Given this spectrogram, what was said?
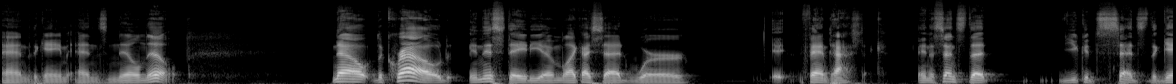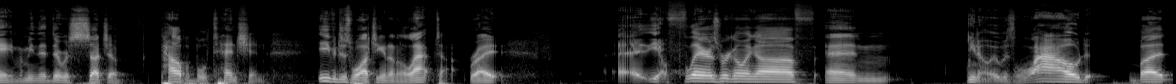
and the game ends nil nil. Now the crowd in this stadium, like I said, were eh, fantastic in the sense that you could sense the game. I mean, that there was such a palpable tension, even just watching it on a laptop, right? Uh, you know, flares were going off, and you know it was loud, but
